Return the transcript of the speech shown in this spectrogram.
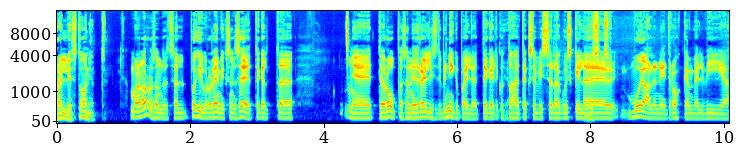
Rally Estoniat. ma olen aru saanud, et seal põhiprobleemiks on see, et tegelikult et Euroopas on neid rallisid juba niigi palju, et tegelikult ja. tahetakse vist seda kuskile Just. mujale neid rohkem veel viia,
